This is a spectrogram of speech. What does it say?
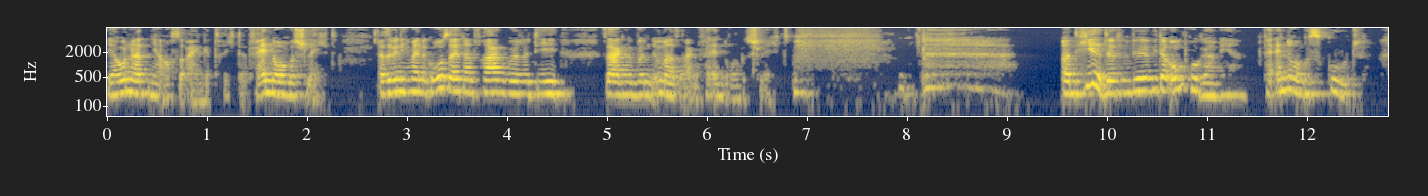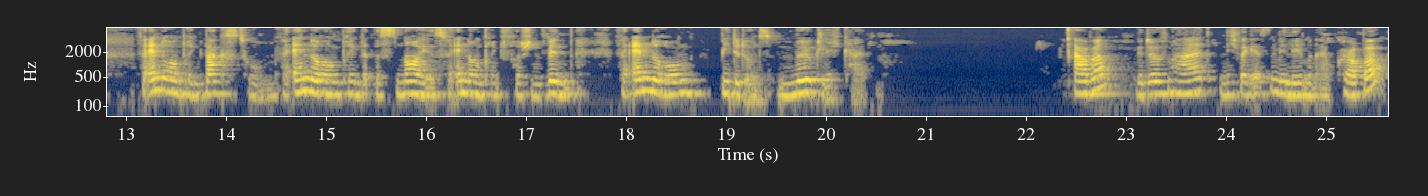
Jahrhunderten ja auch so eingetrichtert. Veränderung ist schlecht. Also wenn ich meine Großeltern fragen würde, die sagen, würden immer sagen, Veränderung ist schlecht. Und hier dürfen wir wieder umprogrammieren. Veränderung ist gut. Veränderung bringt Wachstum. Veränderung bringt etwas Neues. Veränderung bringt frischen Wind. Veränderung bietet uns Möglichkeiten. Aber wir dürfen halt nicht vergessen, wir leben in einem Körper.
